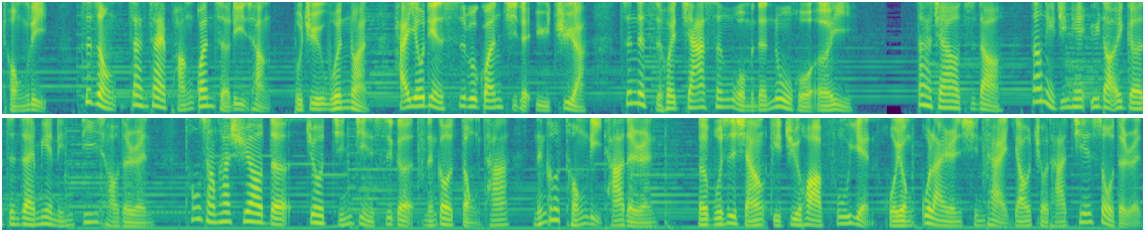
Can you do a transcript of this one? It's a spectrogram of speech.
同理。这种站在旁观者立场，不具温暖，还有点事不关己的语句啊，真的只会加深我们的怒火而已。大家要知道，当你今天遇到一个正在面临低潮的人，通常他需要的就仅仅是个能够懂他、能够同理他的人。而不是想用一句话敷衍或用过来人心态要求他接受的人。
